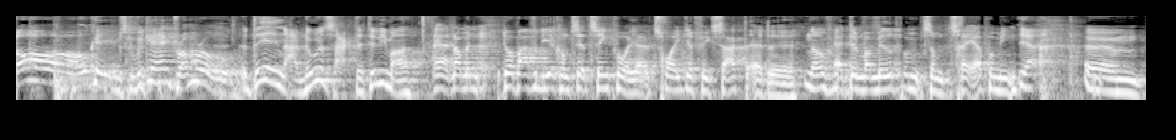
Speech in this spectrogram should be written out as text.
Åh, oh, okay. Skal vi ikke have en drumroll? Det er, nej, nu har jeg sagt det, det er lige meget. Ja, nå, men det var bare fordi, jeg kom til at tænke på, at jeg tror ikke, jeg fik sagt, at, øh, Nå, at den var med på, som træer på min. Ja, øhm,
